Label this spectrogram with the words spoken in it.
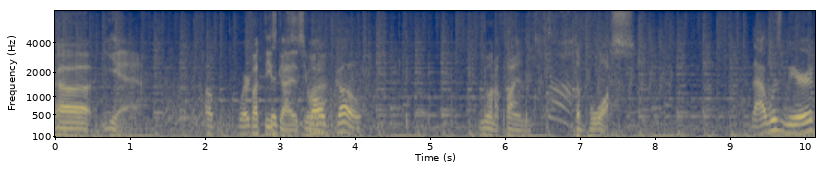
Uh, yeah. Oh, where Fuck these guys, you wanna- go? You want to find the boss. That was weird.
